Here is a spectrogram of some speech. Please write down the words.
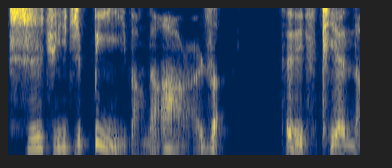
失去一只臂膀的二儿子。嘿，天哪！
